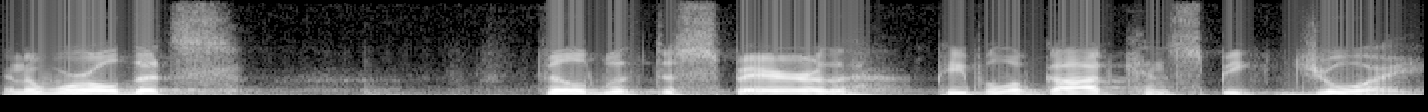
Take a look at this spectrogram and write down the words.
In a world that's filled with despair, the people of God can speak joy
